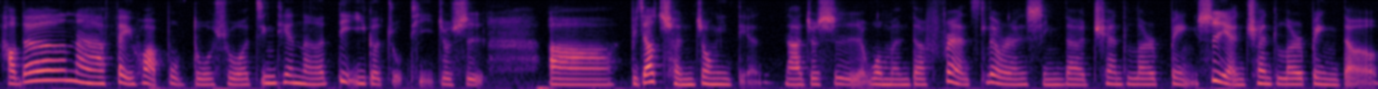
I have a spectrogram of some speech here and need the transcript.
好的，那废话不多说，今天呢，第一个主题就是啊，比较沉重一点，那就是我们的 Friends 六人行的 Chandler Bing 饰演 Chandler Bing 的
